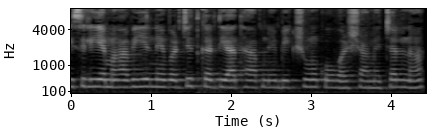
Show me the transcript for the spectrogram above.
इसलिए महावीर ने वर्जित कर दिया था अपने भिक्षुओं को वर्षा में चलना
